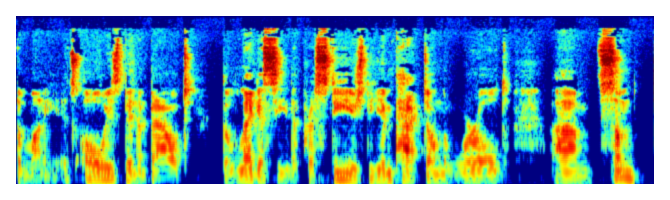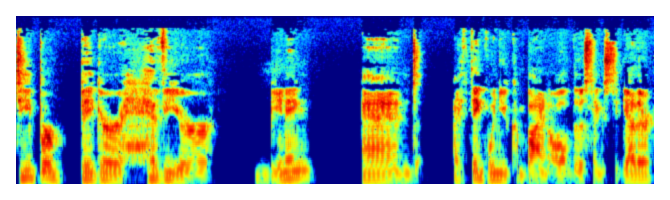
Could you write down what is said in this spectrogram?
the money. It's always been about the legacy, the prestige, the impact on the world, um, some deeper, bigger, heavier meaning. And I think when you combine all of those things together,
